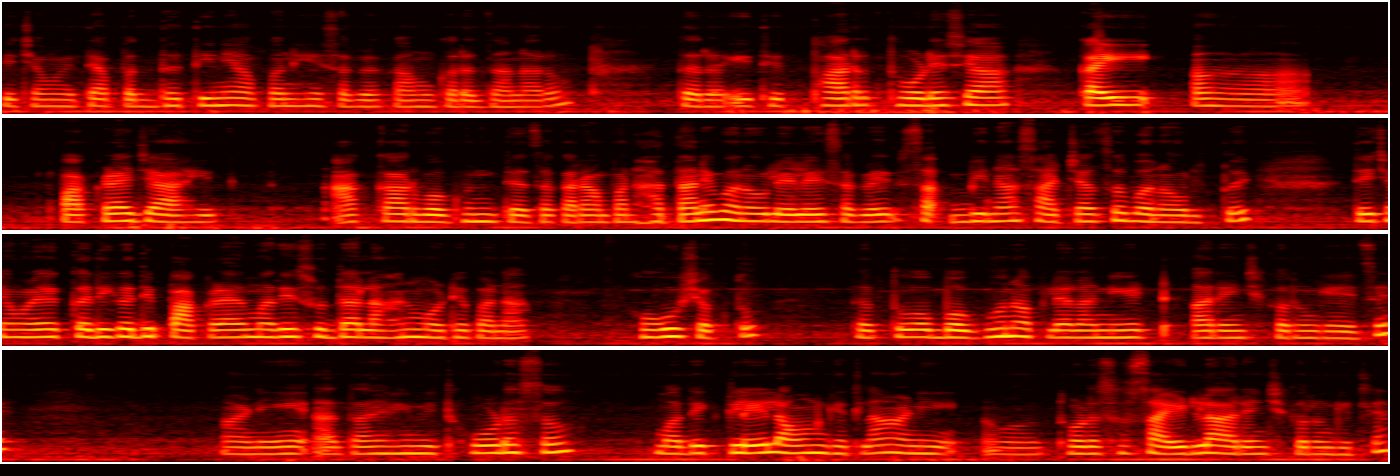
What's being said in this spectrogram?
त्याच्यामुळे त्या पद्धतीने आपण हे सगळं काम करत जाणार आहोत. तर इथे फार थोड्याशा काही पाकळ्या ज्या आहेत आकार बघून त्याचं कारण आपण हाताने बनवलेले सगळे सा बिना साच्याचं बनवतो आहे त्याच्यामुळे कधीकधी पाकळ्यामध्ये सुद्धा लहान मोठेपणा होऊ शकतो. तर तो बघून आपल्याला नीट अरेंज करून घ्यायचे आणि आता हे मी थोडंसं मध्ये क्ले लावून घेतला आणि थोडंसं साईडला अरेंज करून घेतल्या.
